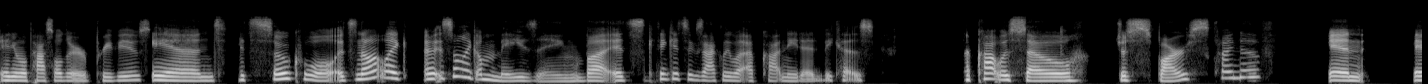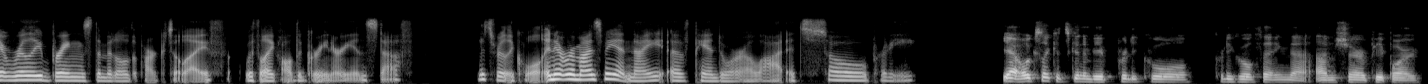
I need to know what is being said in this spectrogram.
annual pass holder previews and it's so cool. It's not like uh, it's not like amazing, but it's I think it's exactly what Epcot needed because Epcot was so just sparse kind of and it really brings the middle of the park to life with like all the greenery and stuff. It's really cool. And it reminds me at night of Pandora a lot. It's so pretty. Yeah, it looks like it's going to be a pretty cool, pretty cool thing that I'm sure people are,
